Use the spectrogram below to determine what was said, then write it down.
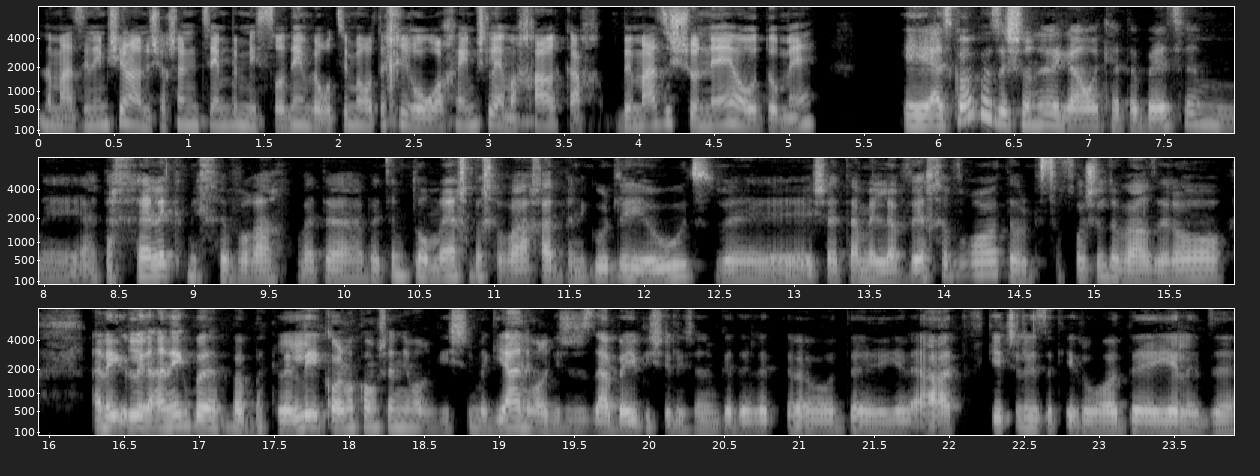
למאזינים שלנו שעכשיו נמצאים במשרדים ורוצים לראות איך יראו החיים שלהם אחר כך, במה זה שונה או דומה? אה, אז קודם כל זה שונה לגמרי, כי אתה בעצם, אה, אתה חלק מחברה, ואתה בעצם תומך בחברה אחת בניגוד לייעוץ, ושאתה מלווה חברות, אבל בסופו של דבר זה לא... אני, אני בכללי, כל מקום שאני מרגיש, מגיעה, אני מרגישה שזה ה baby שלי, שאני מגדלת עוד ילד, התפקיד שלי זה כאילו עוד ילד, זה,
